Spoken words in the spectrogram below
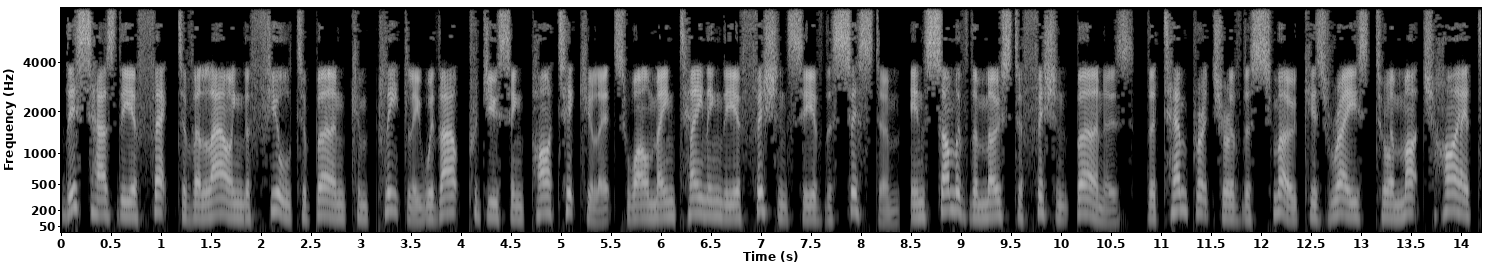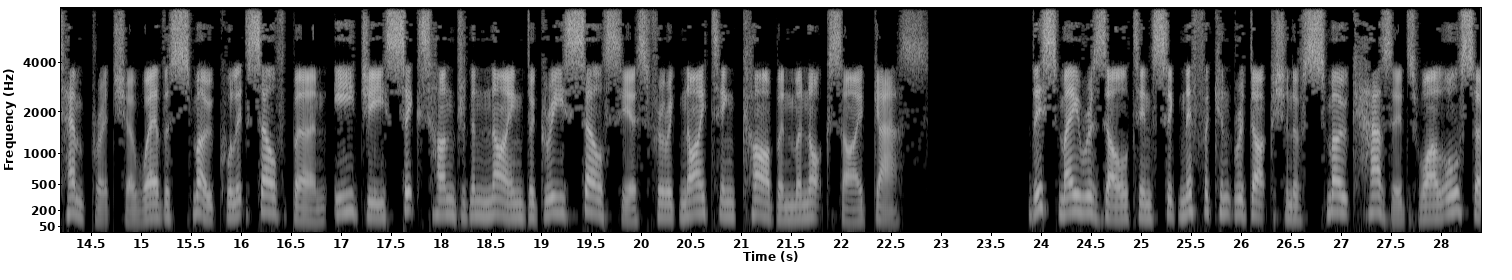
This has the effect of allowing the fuel to burn completely without producing particulates while maintaining the efficiency of the system. In some of the most efficient burners, the temperature of the smoke is raised to a much higher temperature where the smoke will itself burn, e.g. 609 degrees Celsius for igniting carbon monoxide gas. This may result in significant reduction of smoke hazards while also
